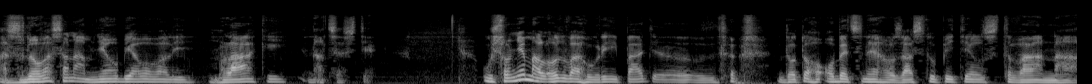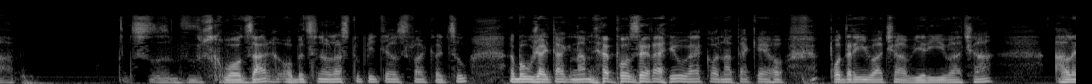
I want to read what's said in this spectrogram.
a znova sa nám neobjavovali mláky na ceste. Už som nemal odvahu rýpať e, do toho obecného zastupiteľstva na schôdzach obecného zastupiteľstva Klecu, lebo už aj tak na mňa pozerajú ako na takého podrývača, vyrývača, ale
